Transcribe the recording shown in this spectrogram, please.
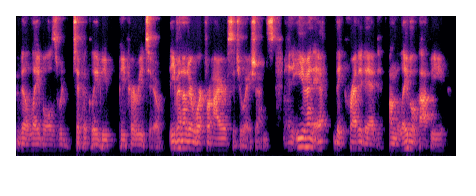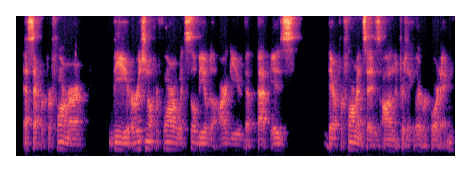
the labels would typically be, be privy to even under work for hire situations. And even if they credited on the label copy a separate performer the original performer would still be able to argue that that is their performances on a particular recording.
